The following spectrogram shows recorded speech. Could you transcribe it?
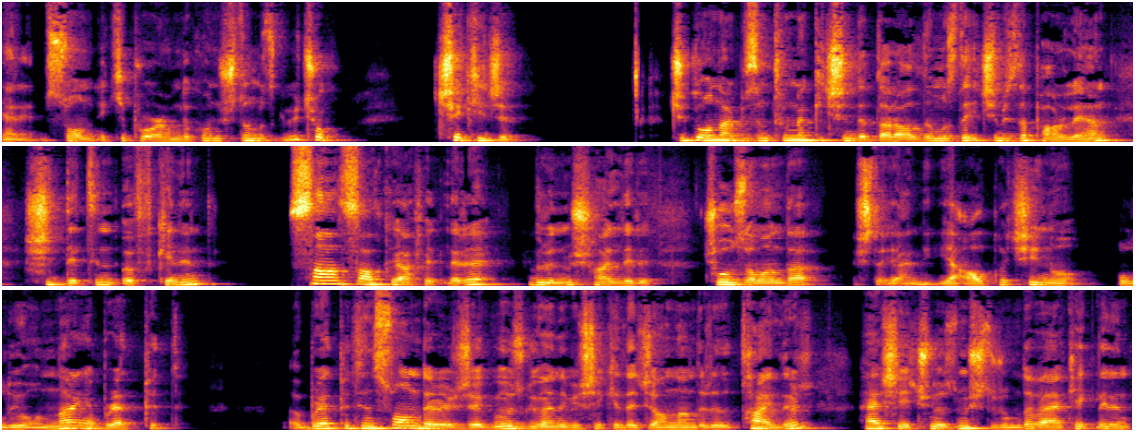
yani son iki programda konuştuğumuz gibi çok çekici. Çünkü onlar bizim tırnak içinde daraldığımızda içimizde parlayan şiddetin, öfkenin sanatsal kıyafetlere bürünmüş halleri. Çoğu zaman da işte yani ya Al Pacino oluyor onlar ya Brad Pitt. Brad Pitt'in son derece göz güvenli bir şekilde canlandırdığı Tyler her şeyi çözmüş durumda ve erkeklerin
